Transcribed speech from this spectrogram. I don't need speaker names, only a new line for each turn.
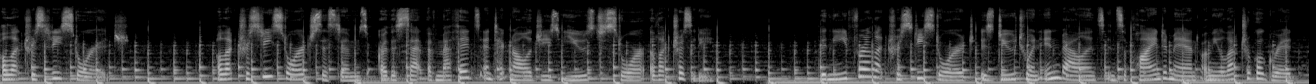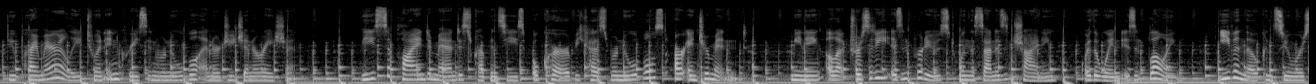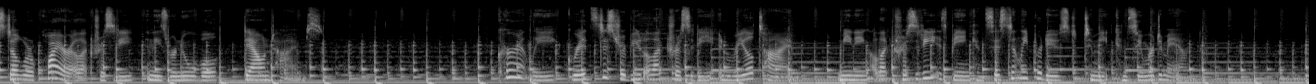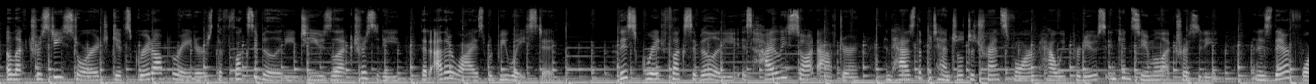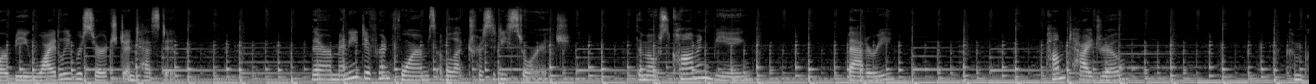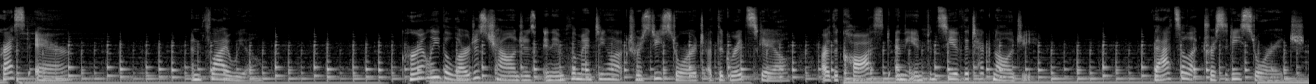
Electricity storage. Electricity storage systems are the set of methods and technologies used to store electricity. The need for electricity storage is due to an imbalance in supply and demand on the electrical grid due primarily to an increase in renewable energy generation. These supply and demand discrepancies occur because renewables are intermittent, meaning electricity isn't produced when the sun isn't shining or the wind isn't blowing, even though consumers still require electricity in these renewable downtimes. Currently, grids distribute electricity in real time, meaning electricity is being consistently produced to meet consumer demand. Electricity storage gives grid operators the flexibility to use electricity that otherwise would be wasted. This grid flexibility is highly sought after and has the potential to transform how we produce and consume electricity, and is therefore being widely researched and tested. There are many different forms of electricity storage, the most common being battery, pumped hydro, compressed air, and flywheel. Currently, the largest challenges in implementing electricity storage at the grid scale are the cost and the infancy of the technology. That's electricity storage.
